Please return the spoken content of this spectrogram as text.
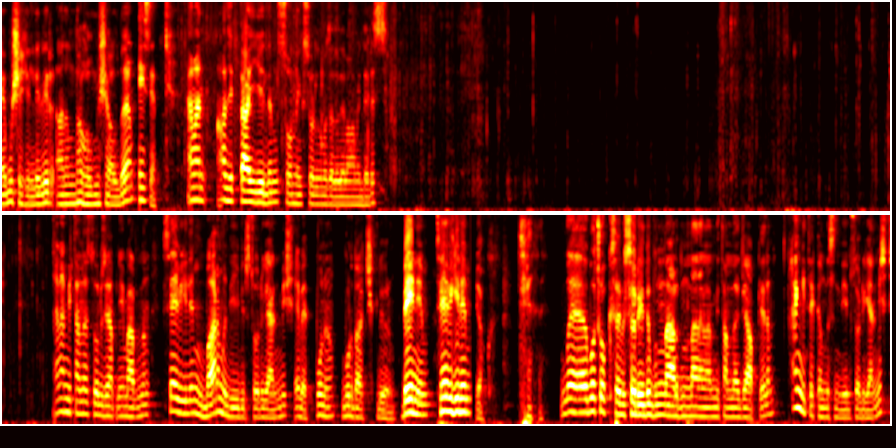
E, bu şekilde bir anımda olmuş oldu. Neyse hemen azıcık daha yiyelim. Sonraki sorularımıza da devam ederiz. Hemen bir tane soru cevaplayayım ardından. Sevgilim var mı diye bir soru gelmiş. Evet bunu burada açıklıyorum. Benim sevgilim yok. bu, bu çok kısa bir soruydu. Bunun ardından hemen bir tane daha cevaplayalım. Hangi takımlısın diye bir soru gelmiş.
